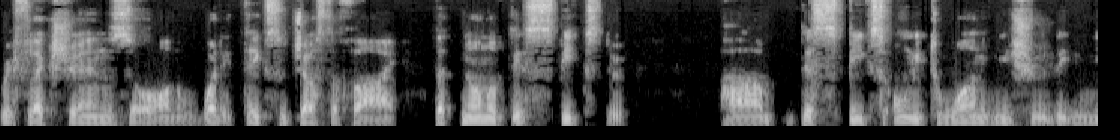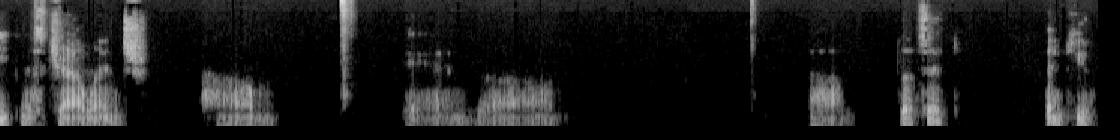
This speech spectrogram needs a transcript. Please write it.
reflections on what it takes to justify that none of this speaks to. Um, this speaks only to one issue, the uniqueness challenge. Um, and uh, um, that's it. Thank you.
